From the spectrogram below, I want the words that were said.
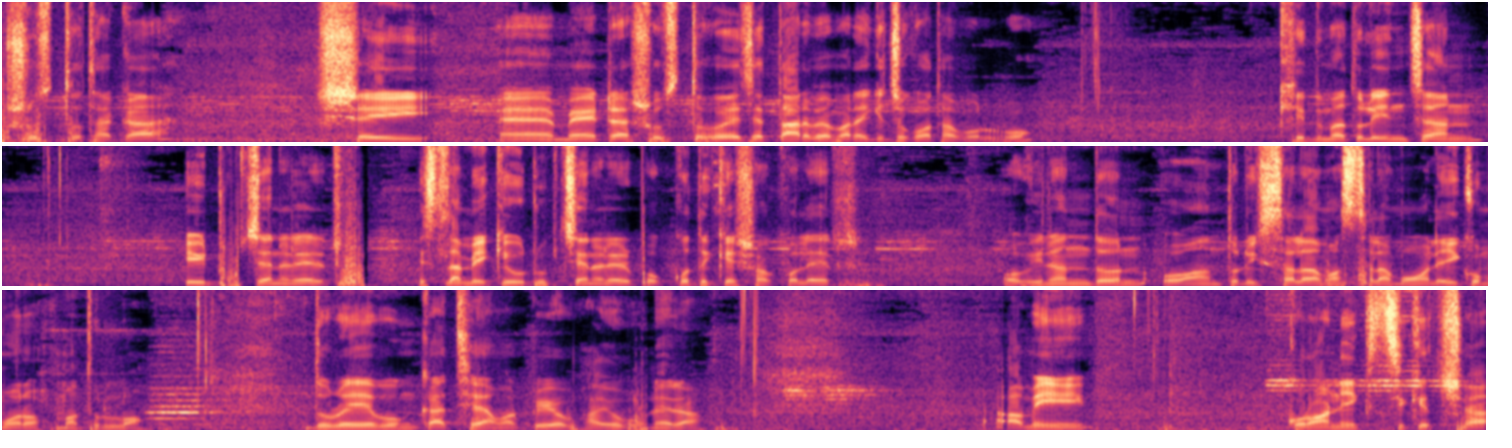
অসুস্থ থাকা সেই মেয়েটা সুস্থ হয়েছে, তার ব্যাপারে কিছু কথা বলব। খিদমাতুল ইনসান ইউটিউব চ্যানেলের, ইসলামিক ইউটিউব চ্যানেলের পক্ষ থেকে সকলের অভিনন্দন ও আন্তরিক সালাম। আসসালামু আলাইকুম রহমতুল্লাহ। দূরে এবং কাছে আমার প্রিয় ভাই ও বোনেরা, আমি কোরআনিক চিকিৎসা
